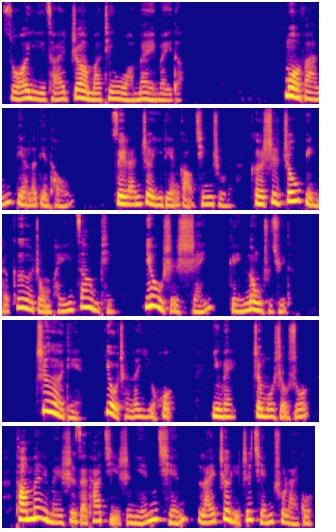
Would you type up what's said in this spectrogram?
所以才这么听我妹妹的。莫凡点了点头，虽然这一点搞清楚了，可是周炳的各种陪葬品又是谁给弄出去的？这点又成了疑惑，因为郑木寿说他妹妹是在他几十年前来这里之前出来过。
